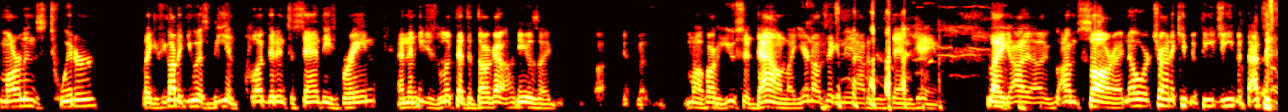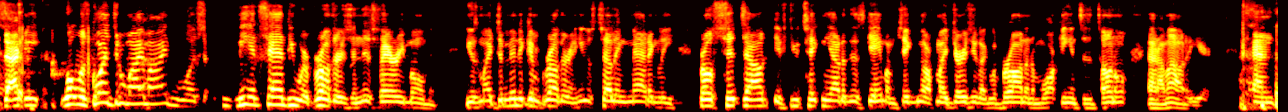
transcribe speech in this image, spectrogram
Marlins Twitter, like if you got a USB and plugged it into Sandy's brain, and then he just looked at the dugout and he was like, uh, "Motherfucker, you sit down. Like you're not taking me out of this damn game." Like I, I am sorry. I know we're trying to keep it PG, but that's exactly what was going through my mind. Was me and Sandy were brothers in this very moment. He was my Dominican brother, and he was telling Mattingly, "Bro, sit down. If you take me out of this game, I'm taking off my jersey like LeBron, and I'm walking into the tunnel, and I'm out of here." And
